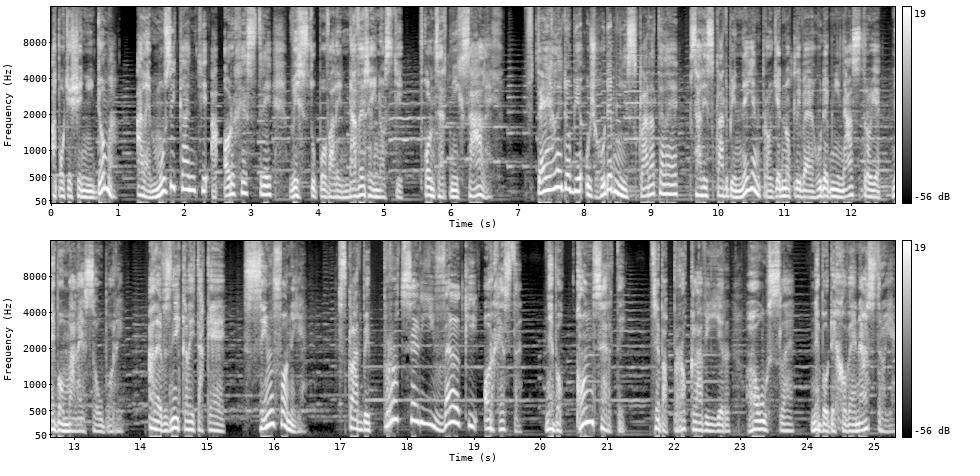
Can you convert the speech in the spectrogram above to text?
a potěšení doma, ale muzikanti a orchestry vystupovali na veřejnosti, v koncertních sálech. V téhle době už hudební skladatelé psali skladby nejen pro jednotlivé hudební nástroje nebo malé soubory, ale vznikaly také symfonie, skladby pro celý velký orchestr nebo koncerty, třeba pro klavír, housle nebo dechové nástroje.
